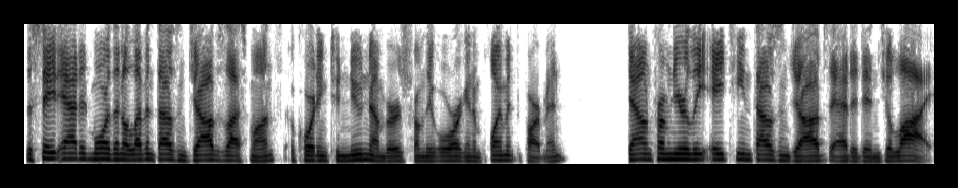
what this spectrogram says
The state added more than 11,000 jobs last month, according to new numbers from the Oregon Employment Department, down from nearly 18,000 jobs added in July.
